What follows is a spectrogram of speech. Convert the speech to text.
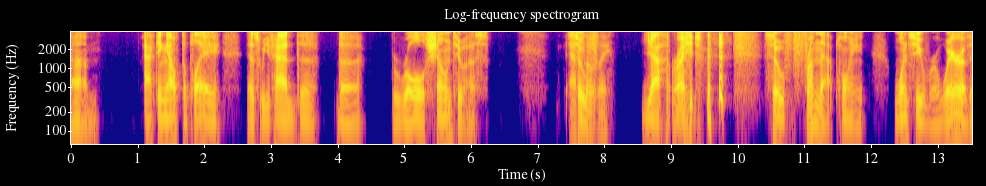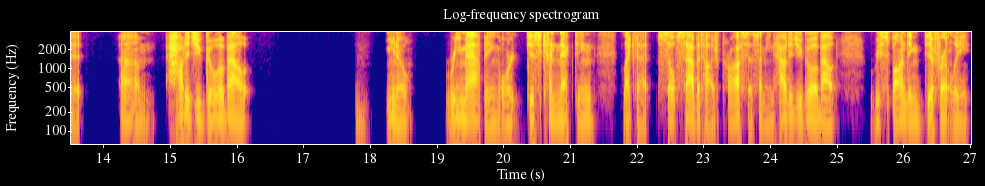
um, acting out the play as we've had the, the role shown to us. Absolutely. So, yeah, right. so from that point, once you were aware of it, um, how did you go about, you know, remapping or disconnecting like that self sabotage process? I mean, how did you go about responding differently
